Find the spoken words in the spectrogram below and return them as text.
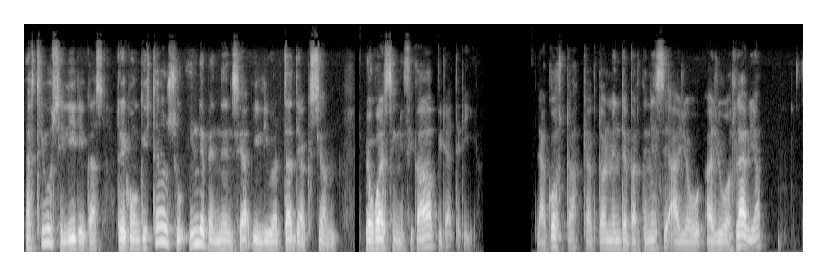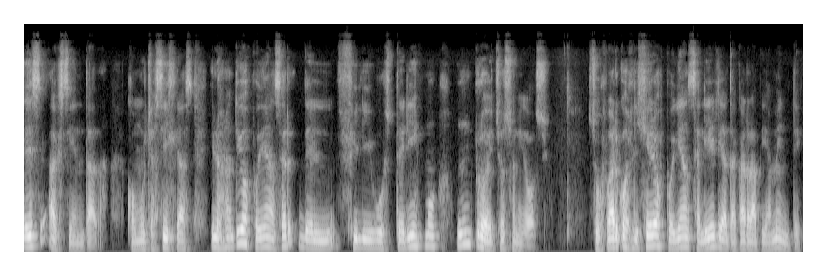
las tribus ilíricas reconquistaron su independencia y libertad de acción, lo cual significaba piratería. La costa, que actualmente pertenece a, Yugoslavia, es accidentada, con muchas islas, y los nativos podían hacer del filibusterismo un provechoso negocio. Sus barcos ligeros podían salir y atacar rápidamente,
